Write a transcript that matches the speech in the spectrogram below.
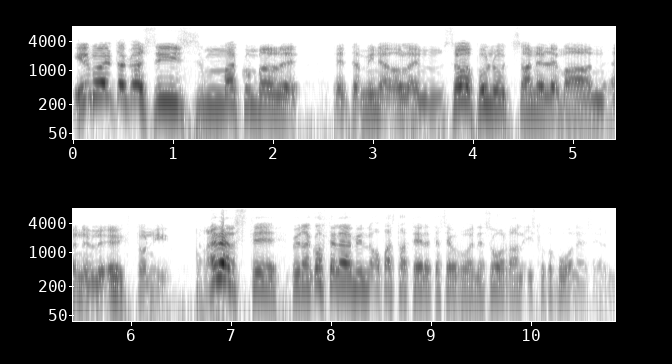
Ilmoittakaa siis Makumballe, että minä olen saapunut sanelemaan hänelle ehtoni. Reversti! Pyydän kohteleemmin opastaa teidät ja seurueenne suoraan istuntohuoneeseen.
